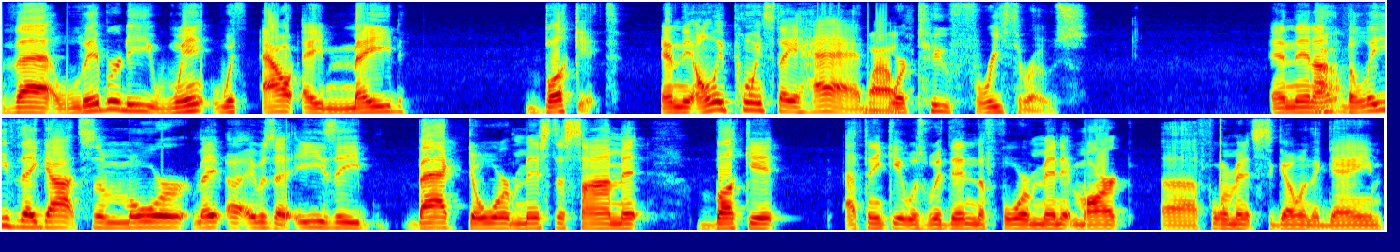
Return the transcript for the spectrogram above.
that liberty went without a made bucket and the only points they had Wow. were two free throws. And then I believe they got some more. Maybe uh, it was an easy backdoor missed assignment bucket. I think it was within the four minute mark. Uh, four minutes to go in the game,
